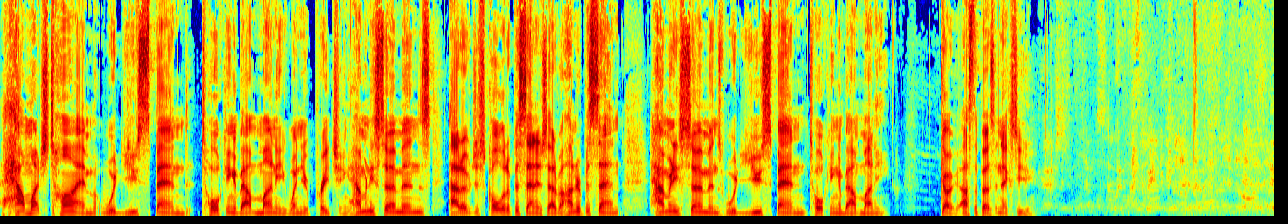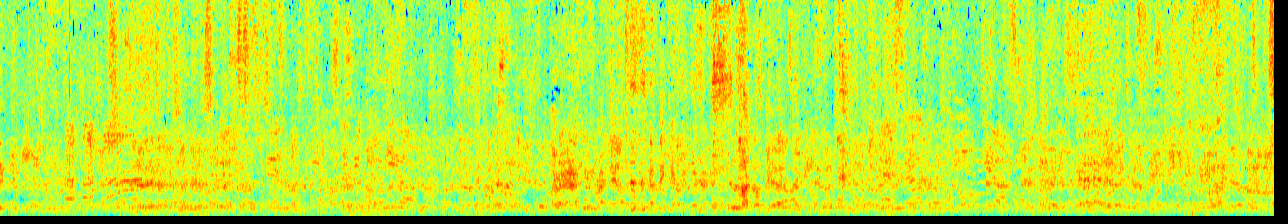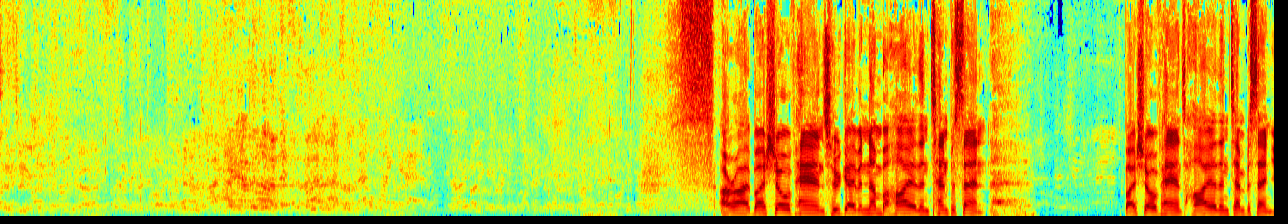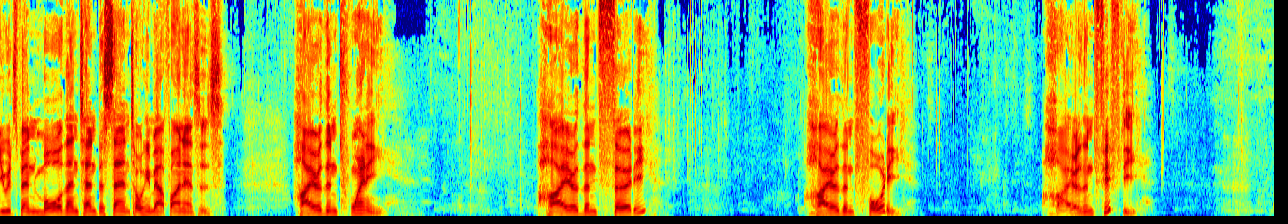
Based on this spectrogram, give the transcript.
how much time would you spend talking about money when you're preaching? How many sermons out of, just call it a percentage, out of 100%, how many sermons would you spend talking about money? Go, ask the person next to you. All right, by show of hands, who gave a number higher than 10%? By show of hands, higher than 10%. You would spend more than 10% talking about finances. Higher than 20. Higher than 30. Higher than 40. Higher than 50.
